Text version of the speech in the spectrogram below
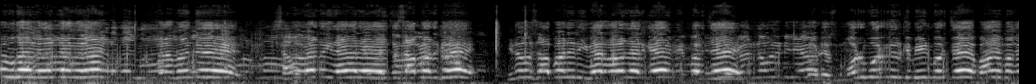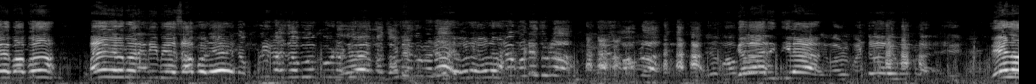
நம்ம வந்து சம வேட்டைக்கு தயாராகிடுச்சு சாப்பாடுக்கு இனவு சாப்பாடு நீ வேற லெவல்ல இருக்கு மீன் பொரிச்சு அப்படியே மொறு மொறுன்னு இருக்கு மீன் பொரிச்சு வாங்க மக பாப்பா பயங்கரமா இருக்கு நீ மே- சாப்பாடு இங்க வாரித்தீங்களா? லேலா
